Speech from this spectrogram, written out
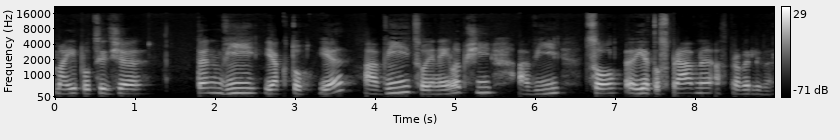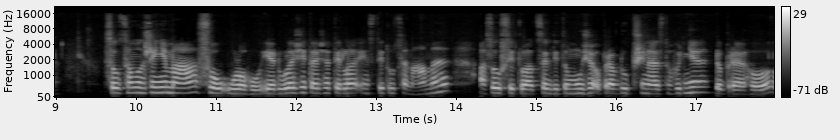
mají pocit, že ten ví, jak to je a ví, co je nejlepší a ví, co je to správné a spravedlivé. Soud samozřejmě má svou úlohu. Je důležité, že tyhle instituce máme a jsou situace, kdy to může opravdu přinést hodně dobrého,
